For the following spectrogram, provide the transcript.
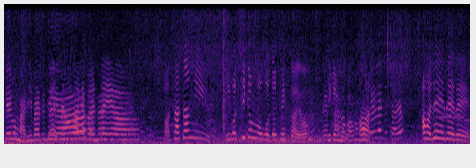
새해 복 많이 받으세요. 네, 새해 복 많이. 받으세요. 어, 사장님, 이거 지금 먹어도 될까요? 네, 지금 먹- 먹으면 어, 잘라줄까요? 아, 네네네.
